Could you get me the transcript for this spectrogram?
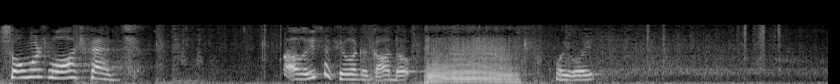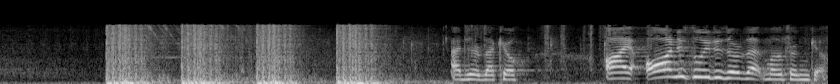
So much launch pads. At least I feel like a god though. Hmm. Wait, wait. I deserve that kill. I honestly deserve that mother trucking kill.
